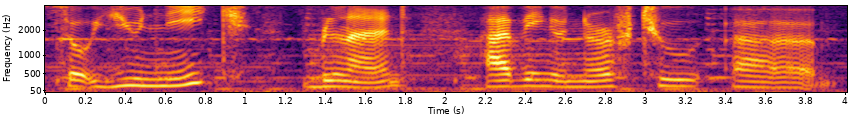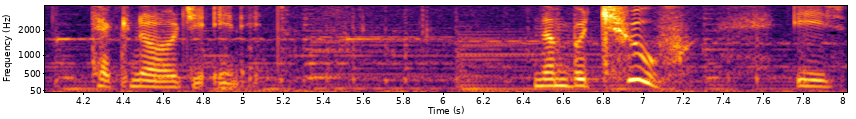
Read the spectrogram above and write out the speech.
So unique blend having a Nrf2 uh, technology in it. Number two is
